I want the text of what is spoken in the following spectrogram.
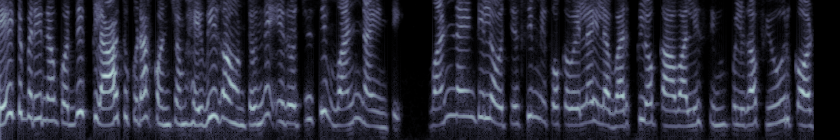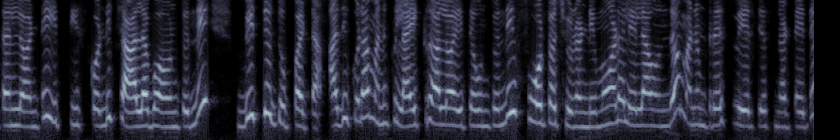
రేట్ పెరిగిన కొద్దీ క్లాత్ కూడా కొంచెం హెవీగా ఉంటుంది. ఇది వచ్చేసి వన్ నైన్టీ వన్ నైన్టీలో వచ్చేసి మీకు ఒకవేళ ఇలా వర్క్లో కావాలి సింపుల్గా ప్యూర్ కాటన్లో అంటే ఇది తీసుకోండి చాలా బాగుంటుంది. విత్ దుప్పట్ట అది కూడా మనకు లైక్రాలో అయితే ఉంటుంది. ఫోటో చూడండి మోడల్ ఎలా ఉందో మనం డ్రెస్ వేర్ చేసినట్టయితే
